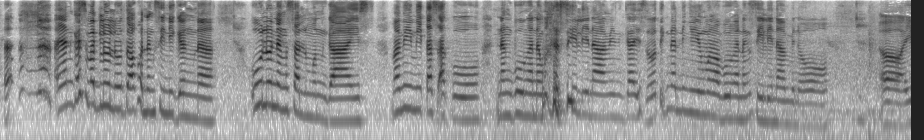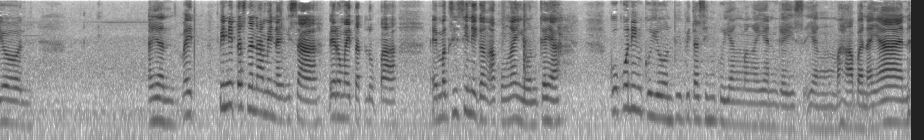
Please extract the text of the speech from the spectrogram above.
Ayan guys, magluluto ako ng sinigang na ulo ng salmon guys. Mamimitas ako ng bunga ng mga sili namin guys. Oh, tignan niyo yung mga bunga ng sili namin oh. Oh, ayun. Ayan, may pinitas na namin ng isa, pero may tatlo pa. Eh, magsisinigang ako ngayon, kaya kukunin ko yun, pipitasin ko yung mga yan guys, yung mahaba na yan.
